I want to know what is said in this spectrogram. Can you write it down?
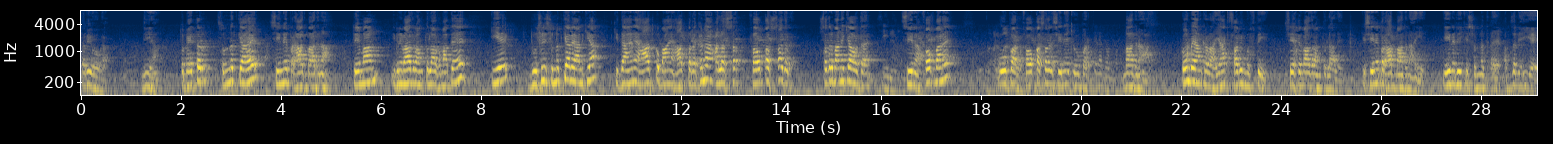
تبھی ہوگا۔ جی ہاں۔ تو بہتر سنت کیا ہے؟ سینے پر ہاتھ باندھنا۔ تو امام ابن باز رحمۃ اللہ فرماتے ہیں کہ یہ دوسری سنت کیا بیان کیا؟ کہ دائنے ہاتھ کو بائیں ہاتھ پر رکھنا فوق صدر صدر مانے کیا ہوتا ہے؟ سینا فوق مانے اوپر فوق صدر سینے کے اوپر۔ باندھنا کون بیان کر رہا ہے؟ یہاں سابق مفتی شیخ نواز رحمۃ اللہ علیہ کہ سینے پر ہاتھ باندھنا ہے یہی نبی کی سنت ہے افضل یہی ہے۔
